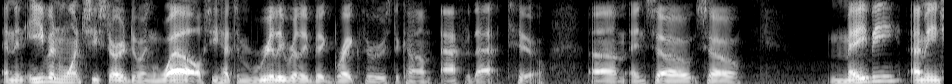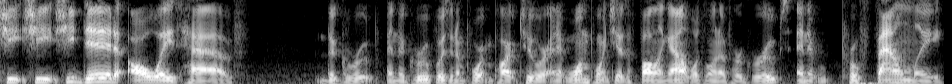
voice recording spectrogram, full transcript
and then even once she started doing well, she had some really really big breakthroughs to come after that too. Um, and so so maybe I mean she she she did always have the group and the group was an important part to her and at one point she has a falling out with one of her groups and it profoundly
